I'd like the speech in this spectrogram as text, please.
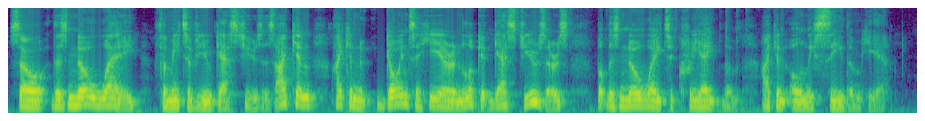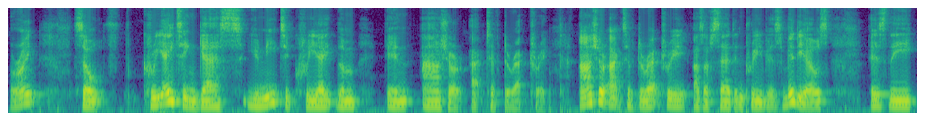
So there's no way for me to view guest users. I can, I can go into here and look at guest users, but there's no way to create them. I can only see them here. All right. So creating guests, you need to create them in Azure Active Directory. Azure Active Directory, as I've said in previous videos, is the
